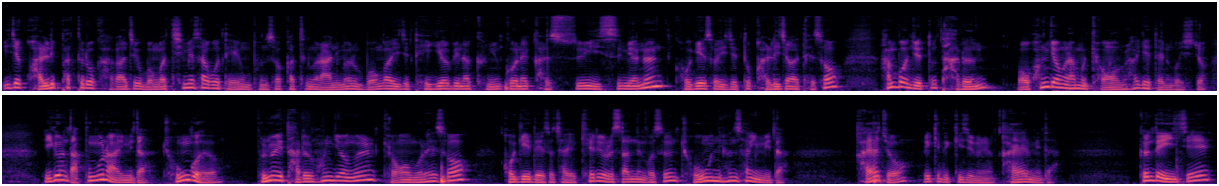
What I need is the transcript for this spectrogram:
이제 관리 파트로 가가지고 뭔가 침해 사고 대응 분석 같은 걸 아니면 뭔가 이제 대기업이나 금융권에 갈 수 있으면은 거기에서 이제 또 관리자가 돼서 한번 이제 또 다른 뭐 환경을 한번 경험을 하게 되는 것이죠. 이건 나쁜 건 아닙니다. 좋은 거예요. 분명히 다른 환경을 경험을 해서 거기에 대해서 자기 캐리어를 쌓는 것은 좋은 현상입니다. 가야죠. 이렇게 느끼지면 가야 합니다. 그런데 이제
